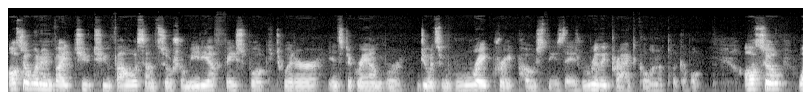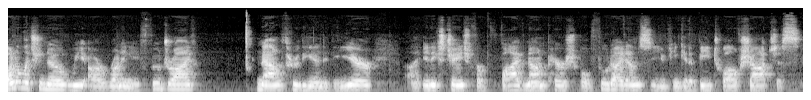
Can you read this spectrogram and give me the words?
Also, want to invite you to follow us on social media Facebook, Twitter, Instagram. We're doing some great, great posts these days, really practical and applicable. Also, want to let you know we are running a food drive now through the end of the year. Uh, in exchange for five non-perishable food items, you can get a B12 shot. Just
